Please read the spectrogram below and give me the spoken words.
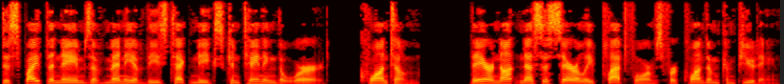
Despite the names of many of these techniques containing the word quantum they are not necessarily platforms for quantum computing.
